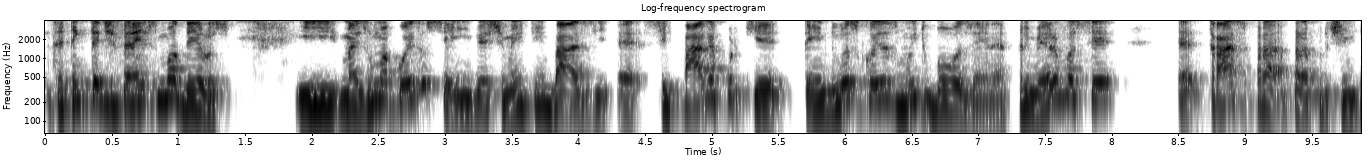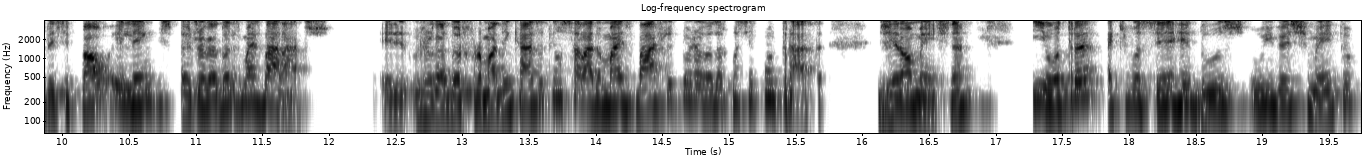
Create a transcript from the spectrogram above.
você tem que ter diferentes modelos. E mas uma coisa eu sei, investimento em base é, se paga porque tem duas coisas muito boas aí, né? Primeiro você é, traz para o time principal elencos, é, jogadores mais baratos. Ele, o jogador formado em casa tem um salário mais baixo do que o jogador que você contrata, geralmente, né? E outra é que você reduz o investimento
